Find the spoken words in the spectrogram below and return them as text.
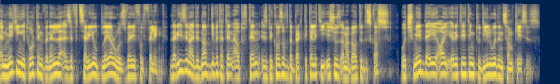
and making it work in vanilla as if it's a real player was very fulfilling. The reason I did not give it a 10 out of 10 is because of the practicality issues I'm about to discuss, which made the AI irritating to deal with in some cases.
